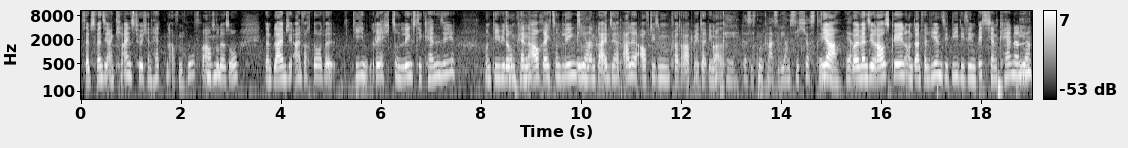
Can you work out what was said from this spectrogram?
Selbst wenn sie ein kleines Türchen hätten auf den Hof Mhm. raus oder so, dann bleiben sie einfach dort, weil die rechts und links, die kennen sie. Und die wiederum Okay. kennen auch rechts und links. Und Ja. dann bleiben sie halt alle auf diesem Quadratmeter immer. Okay, das ist dann quasi wie am sichersten. Ja, ja. weil wenn sie rausgehen und dann verlieren sie die, die sie ein bisschen kennen.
